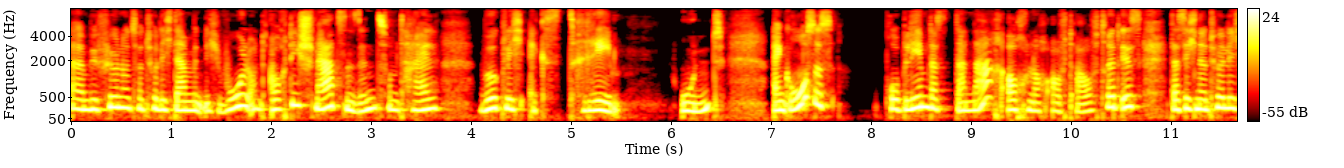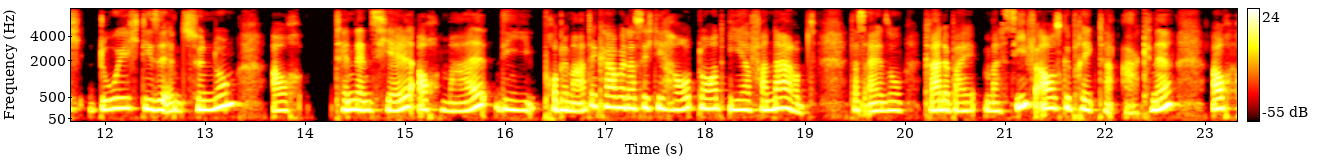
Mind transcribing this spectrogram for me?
äh, wir fühlen uns natürlich damit nicht wohl und auch die Schmerzen sind zum Teil wirklich extrem. Und ein großes Problem, das danach auch noch oft auftritt, ist, dass ich natürlich durch diese Entzündung auch tendenziell auch mal die Problematik habe, dass sich die Haut dort eher vernarbt. Dass also gerade bei massiv ausgeprägter Akne auch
